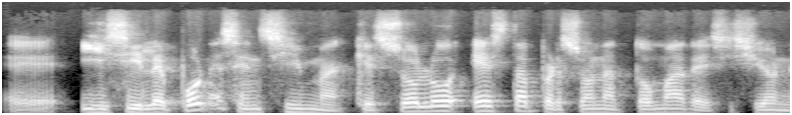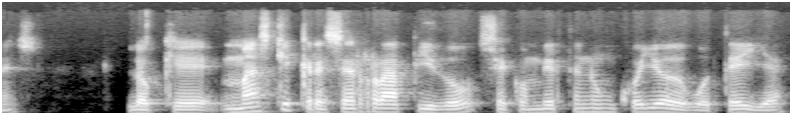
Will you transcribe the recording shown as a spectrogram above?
Eh, y si le pones encima que solo esta persona toma decisiones, lo que más que crecer rápido se convierte en un cuello de botella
